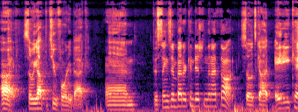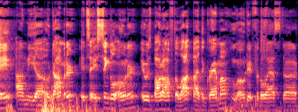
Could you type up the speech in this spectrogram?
All right, so we got the 240 back, and this thing's in better condition than I thought. So it's got 80K on the uh, odometer. It's a single owner. It was bought off the lot by the grandma who owned it for the last uh,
